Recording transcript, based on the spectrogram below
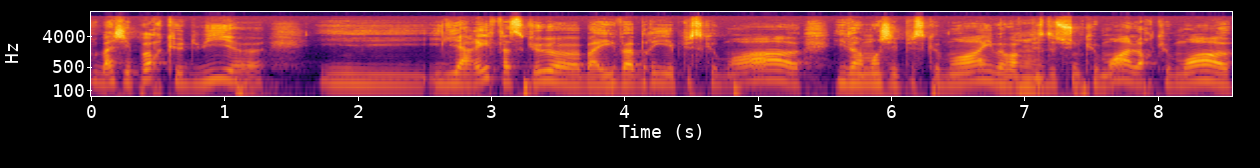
bah, j'ai peur que lui, euh, il, il y arrive parce que euh, bah, il va briller plus que moi, euh, il va manger plus que moi, il va avoir Mm. plus de thunes que moi, alors que moi,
